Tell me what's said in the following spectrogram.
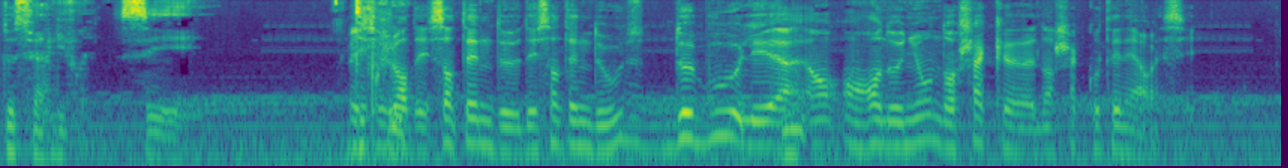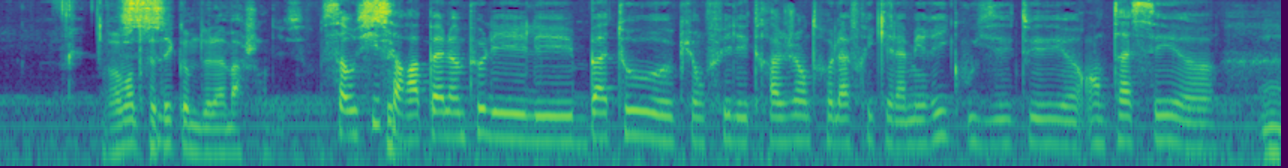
de se faire livrer. C'est Mais c'est genre des centaines de, des centaines de hoods debout les, en, en randonnion dans chaque, euh, dans chaque container. Ouais, c'est vraiment traité comme de la marchandise. Ça aussi, ça rappelle un peu les, les bateaux euh, qui ont fait les trajets entre l'Afrique et l'Amérique, où ils étaient euh, entassés euh, Mm.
